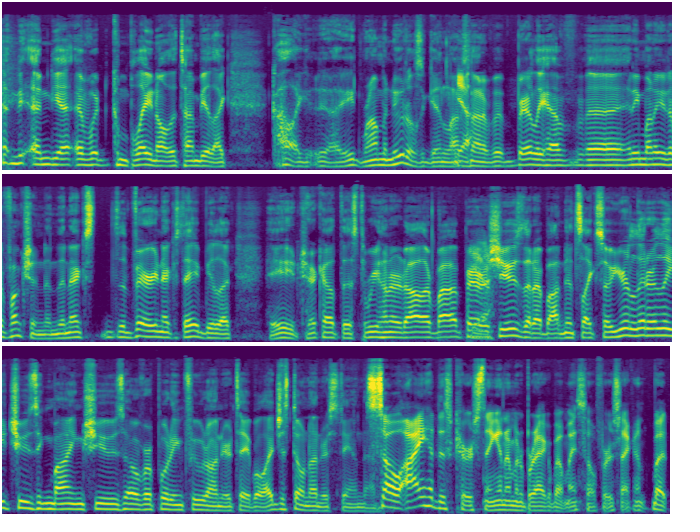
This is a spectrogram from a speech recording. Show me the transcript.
and, and yet I would complain all the time. Be like, "God, I, I ate ramen noodles again last Yeah. night. I barely have uh, any money to function." And the next, the very next day, be like, "Hey, check out this three hundred dollar pair Yeah. of shoes that I bought." And it's like, so you're literally choosing buying shoes over putting food on your table. I just don't understand that. So I had this curse thing, and I'm going to brag about myself for a second. But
